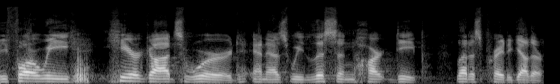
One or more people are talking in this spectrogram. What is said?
Before we hear God's word and as we listen heart deep, let us pray together.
